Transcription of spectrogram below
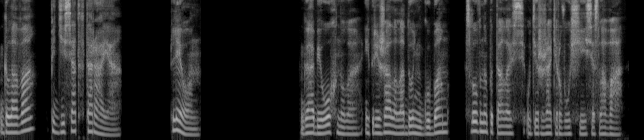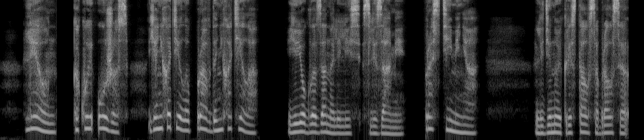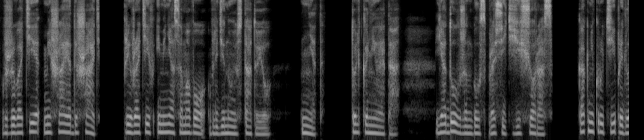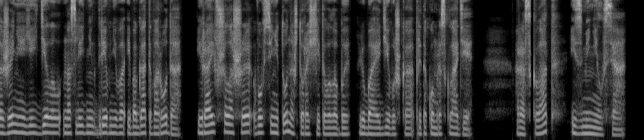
Глава 52. Леон. Габи охнула и прижала ладонь к губам, словно пыталась удержать рвущиеся слова. «Леон, какой ужас! Я не хотела, правда, не хотела!» Ее глаза налились слезами. «Прости меня!» Ледяной кристалл собрался в животе, мешая дышать, превратив и меня самого в ледяную статую. Нет, только не это. Я должен был спросить еще раз. Как ни крути, предложение ей делал наследник древнего и богатого рода, и рай в шалаше вовсе не то, на что рассчитывала бы любая девушка при таком раскладе. Расклад изменился.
